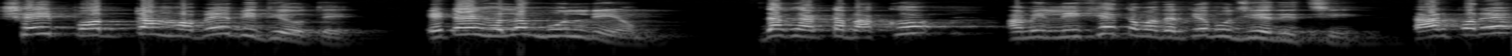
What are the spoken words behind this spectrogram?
সেই পদটা হবে বিধেয়তে। এটাই হলো মূল নিয়ম। দেখো একটা বাক্য আমি লিখে তোমাদেরকে বুঝিয়ে দিচ্ছি। তারপরে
